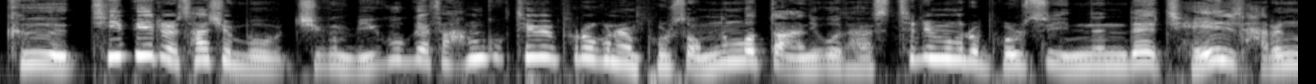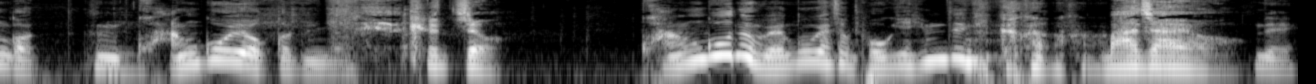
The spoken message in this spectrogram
그 TV를 사실 뭐 지금 미국에서 한국 TV 프로그램을 볼 수 없는 것도 아니고 다 스트리밍으로 볼 수 있는데 제일 다른 것은 음. 광고였거든요. 그렇죠. 광고는 외국에서 보기 힘드니까. 맞아요. 네.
